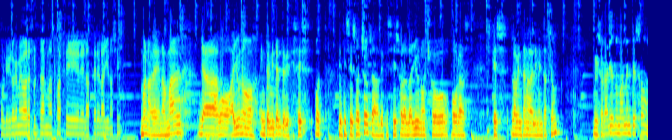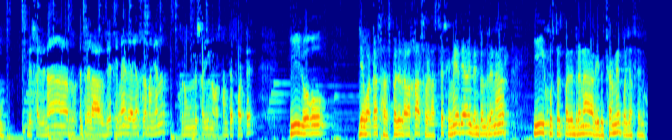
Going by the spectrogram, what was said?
porque creo que me va a resultar más fácil el hacer el ayuno así. Bueno, de normal ya hago ayuno intermitente 16, 16 8, o sea, 16 horas de ayuno, 8 horas que es la ventana de alimentación. Mis horarios normalmente son desayunar entre las 10 y media y 11 de la mañana, con un desayuno bastante fuerte, y luego llego a casa después de trabajar sobre las 3 y media, intento entrenar, y justo después de entrenar y ducharme, pues ya ceno.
